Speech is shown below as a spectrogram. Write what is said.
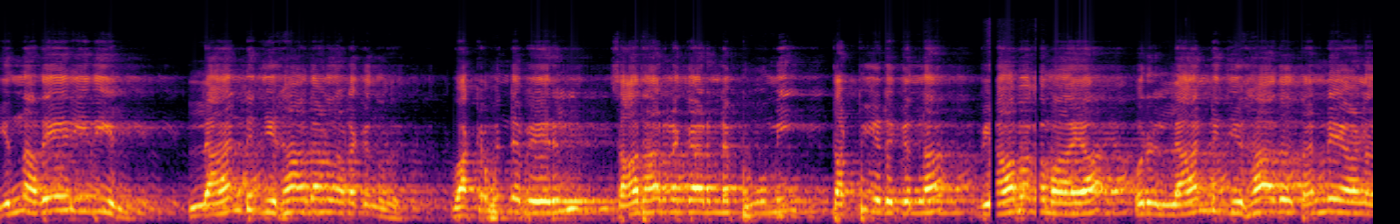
ഇന്ന് അതേ രീതിയിൽ ലാൻഡ് ജിഹാദാണ് നടക്കുന്നത് വഖഫിന്റെ പേരിൽ സാധാരണക്കാരന്റെ ഭൂമി തട്ടിയെടുക്കുന്ന വ്യാപകമായ ഒരു ലാൻഡ് ജിഹാദ് തന്നെയാണ്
